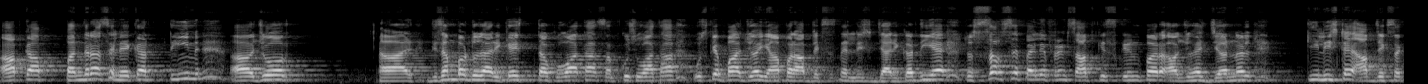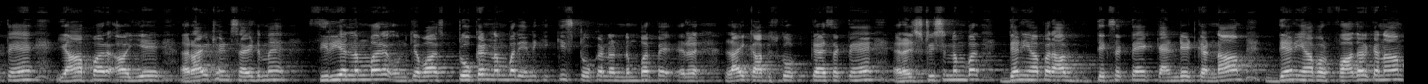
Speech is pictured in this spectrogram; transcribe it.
आपका पंद्रह से लेकर तीन जो दिसंबर 2021 तक हुआ था, सब कुछ हुआ था। उसके बाद जो है, यहाँ पर आप देख सकते हैं लिस्ट जारी कर दी है। तो सबसे पहले फ्रेंड्स आपकी स्क्रीन पर जो है जर्नल की लिस्ट है, आप देख सकते हैं। यहाँ पर ये राइट हैंड साइड में सीरियल नंबर है, उनके पास टोकन नंबर यानी कि किस टोकन नंबर पे लाइक आप इसको कह सकते हैं रजिस्ट्रेशन नंबर देन यहाँ पर आप देख सकते हैं कैंडिडेट का नाम देन यहाँ पर फादर का नाम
